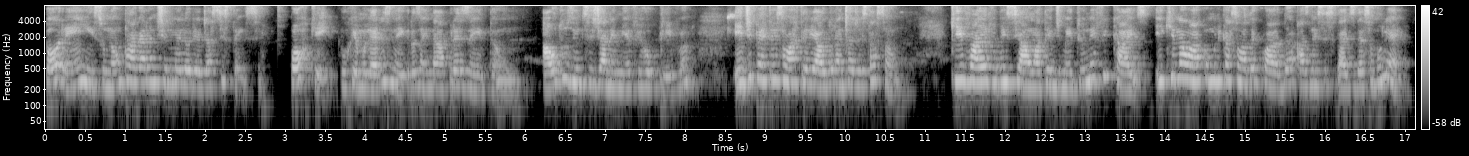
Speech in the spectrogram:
Porém, isso não está garantindo melhoria de assistência. Por quê? Porque mulheres negras ainda apresentam altos índices de anemia ferropriva e de hipertensão arterial durante a gestação, que vai evidenciar um atendimento ineficaz e que não há comunicação adequada às necessidades dessa mulher.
